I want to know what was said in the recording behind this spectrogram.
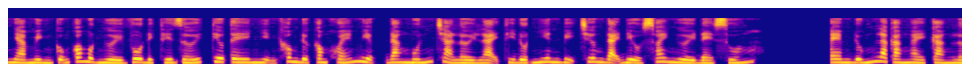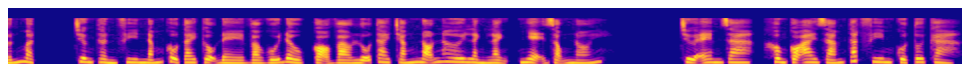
Nhà mình cũng có một người vô địch thế giới, tiêu tê nhịn không được cong khóe miệng, đang muốn trả lời lại thì đột nhiên bị Trương Đại Điều xoay người đè xuống. Em đúng là càng ngày càng lớn mật. Trương Thần Phi nắm cổ tay cậu đè vào gối đầu, cọ vào lỗ tai trắng nõn hơi lành lạnh, nhẹ giọng nói. Trừ em ra, không có ai dám tắt phim của tôi cả.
